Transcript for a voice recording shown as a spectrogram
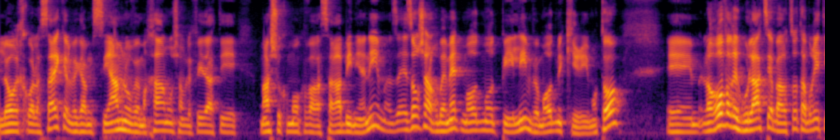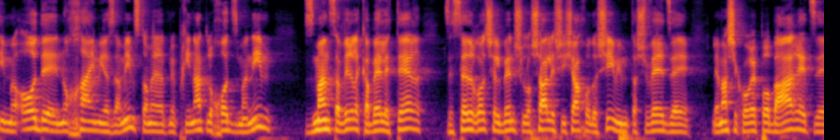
לאורך כל הסייקל וגם סיימנו ומכרנו שם לפי דעתי משהו כמו כבר עשרה בניינים. אז זה אזור שאנחנו באמת מאוד מאוד פעילים ומאוד מכירים אותו לרוב הרגולציה בארצות הברית היא מאוד אה, נוחה עם יזמים, זאת אומרת מבחינת לוחות זמנים, זמן סביר לקבל היתר זה סדר גודל של בין שלושה לשישה חודשים, אם תשווה את זה למה שקורה פה בארץ זה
